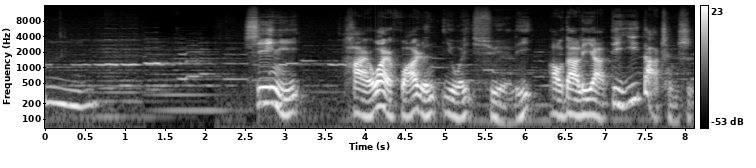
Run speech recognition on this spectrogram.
嗯，悉尼，海外华人译为雪梨，澳大利亚第一大城市。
